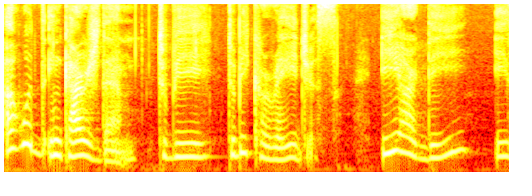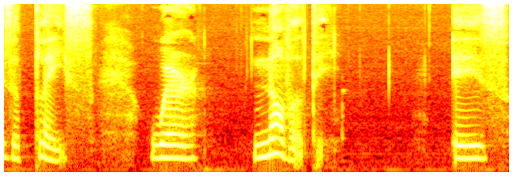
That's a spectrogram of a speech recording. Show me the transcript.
I would encourage them to be to be courageous. ERD is a place where novelty is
